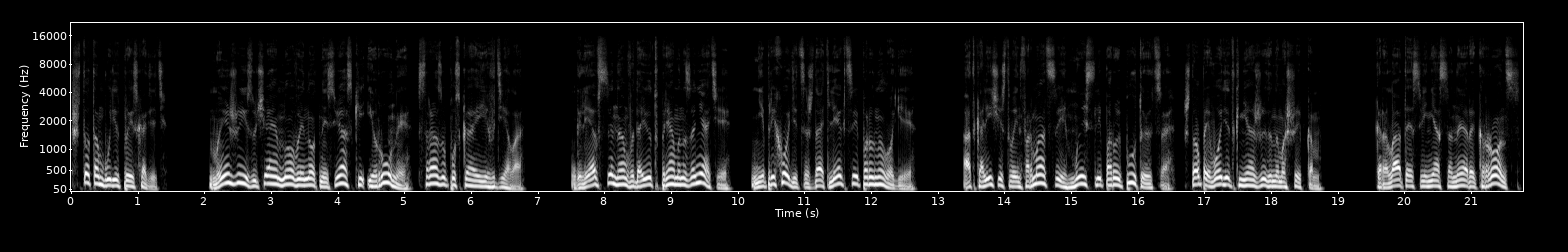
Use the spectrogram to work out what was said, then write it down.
что там будет происходить. Мы же изучаем новые нотные связки и руны, сразу пуская их в дело. Глевсы нам выдают прямо на занятии, не приходится ждать лекции по рунологии. От количества информации мысли порой путаются, что приводит к неожиданным ошибкам. Крылатая свинья Санеры Кронс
